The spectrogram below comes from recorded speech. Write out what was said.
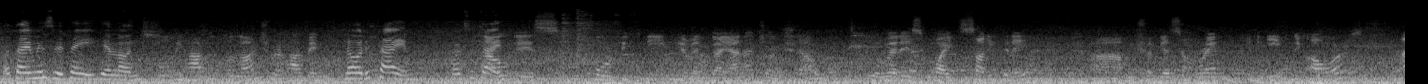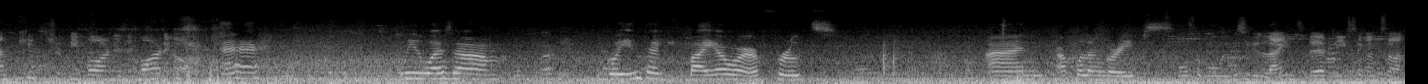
What time is it I eating lunch? What we having for lunch, we're having No, the time. What's the now time? is 4.15 here in Guyana, Georgetown. The weather is quite sunny today. Uh, we should get some rain in the evening hours. And kids should be born in the morning hours. Uh, we was um going to buy our fruits and apple and grapes. Supposed to go, we can see the lines there, Leasing and sun.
